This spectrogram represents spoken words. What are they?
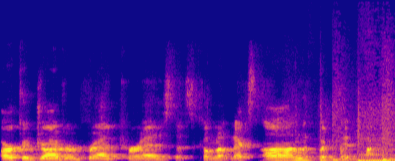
ARCA driver Brad Perez. That's coming up next on the Quick Pit Podcast.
